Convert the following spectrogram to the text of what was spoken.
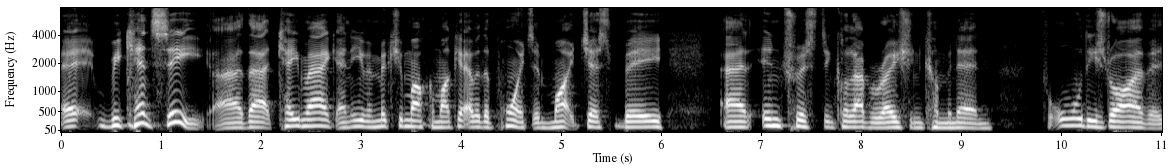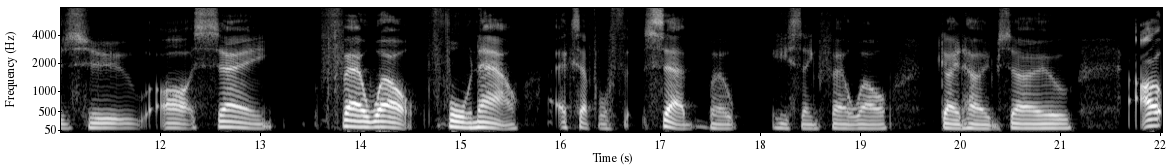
Uh, we can't see uh, that K Mag and even Mick Schumacher might get over the points. It might just be an interesting collaboration coming in for all these drivers who are saying farewell for now, except for Seb. Well, he's saying farewell going home. So i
